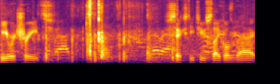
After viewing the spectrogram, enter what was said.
He retreats. 62 cycles back.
